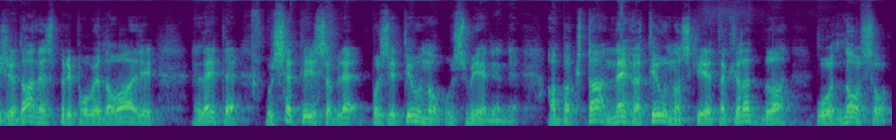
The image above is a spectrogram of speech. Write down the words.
že danes pripovedovali. Lete, vse te so bile pozitivno usmerjene. Ampak ta negativnost, ki je takrat bila v odnosu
